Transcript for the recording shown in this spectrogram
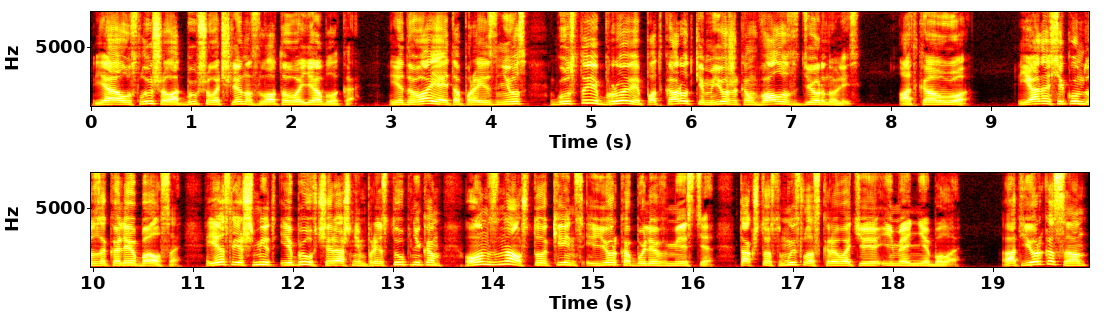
Я услышал от бывшего члена «Золотого яблока». Едва я это произнес, густые брови под коротким ежиком волос дернулись. «От кого?» Я на секунду заколебался. Если Шмидт и был вчерашним преступником, он знал, что Кейнс и Йорка были вместе, так что смысла скрывать ее имя не было. От Йорка-сан.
